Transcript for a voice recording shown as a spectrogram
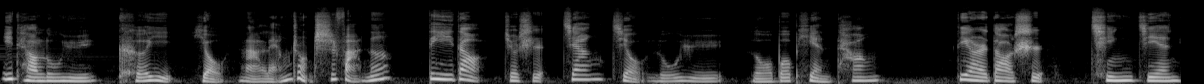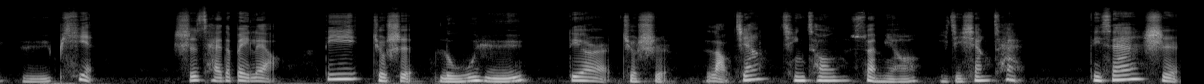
一条鲈鱼可以有哪两种吃法呢？第一道就是姜酒鲈鱼萝卜片汤，第二道是清煎鱼片。食材的备料：第一就是鲈鱼，第二就是老姜、青葱、蒜苗以及香菜，第三是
